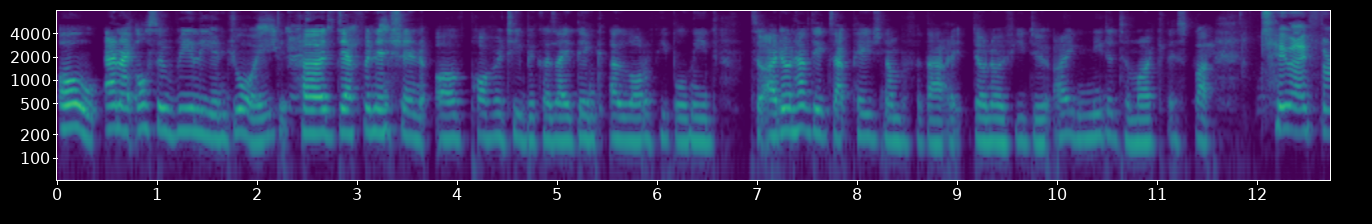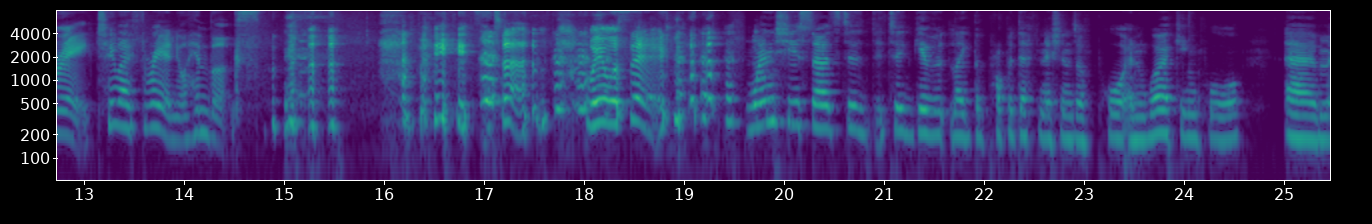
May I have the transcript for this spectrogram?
oh, and I also really enjoyed her definition of poverty because I think a lot of people need. So I don't have the exact page number for that. I don't know if you do. I needed to mark this, but 203. 203 in your hymn books. Please turn. We will sing. when she starts to to give like the proper definitions of poor and working poor, um,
